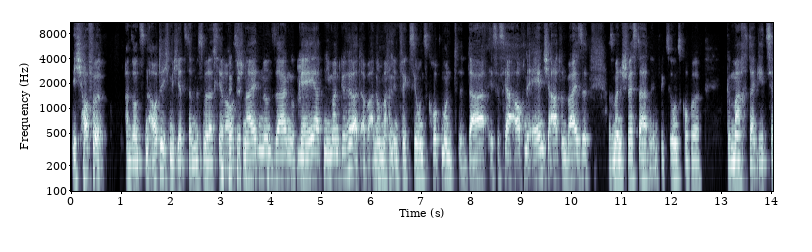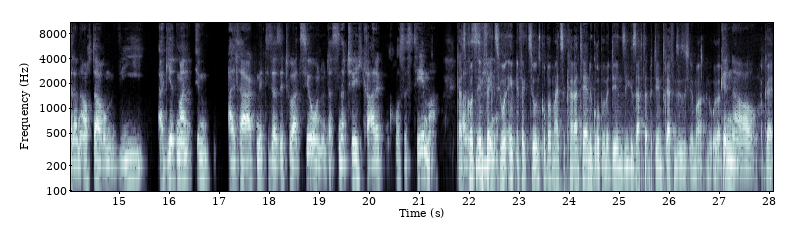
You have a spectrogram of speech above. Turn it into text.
Ich hoffe, Ansonsten oute ich mich jetzt, dann müssen wir das hier rausschneiden und sagen, okay, mhm. hat niemand gehört, aber andere machen Infektionsgruppen und da ist es ja auch eine ähnliche Art und Weise. Also meine Schwester hat eine Infektionsgruppe gemacht, da geht es ja dann auch darum, wie agiert man im Alltag mit dieser Situation und das ist natürlich gerade ein großes Thema. Ganz kurz, Infektion, Infektionsgruppe meinst du Quarantänegruppe, mit denen sie gesagt hat, mit denen treffen sie sich immer, oder? Genau. Okay.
